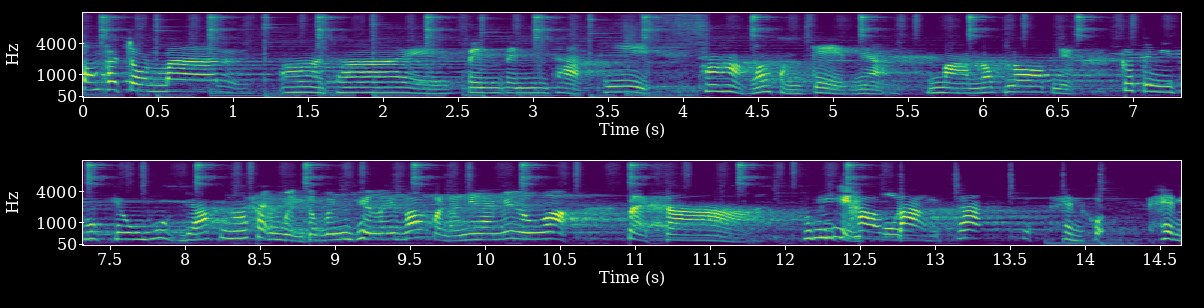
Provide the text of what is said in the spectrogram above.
ต้องผจญมันอ่าใช่ เป็นเป็นฉากที่ถ้าหากว่าสังเกตเนี่ยมารอบๆ เนี่ยก็จะมีพวกยุงพวกยักษ์นะแต่เหมือนกับมันมีอะไรบ้างกว่านั้นยังไงไม่รู้อะแปลกตาคือมีพี่เห็นชาวคนต่างชาติเห็นคน เห็น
